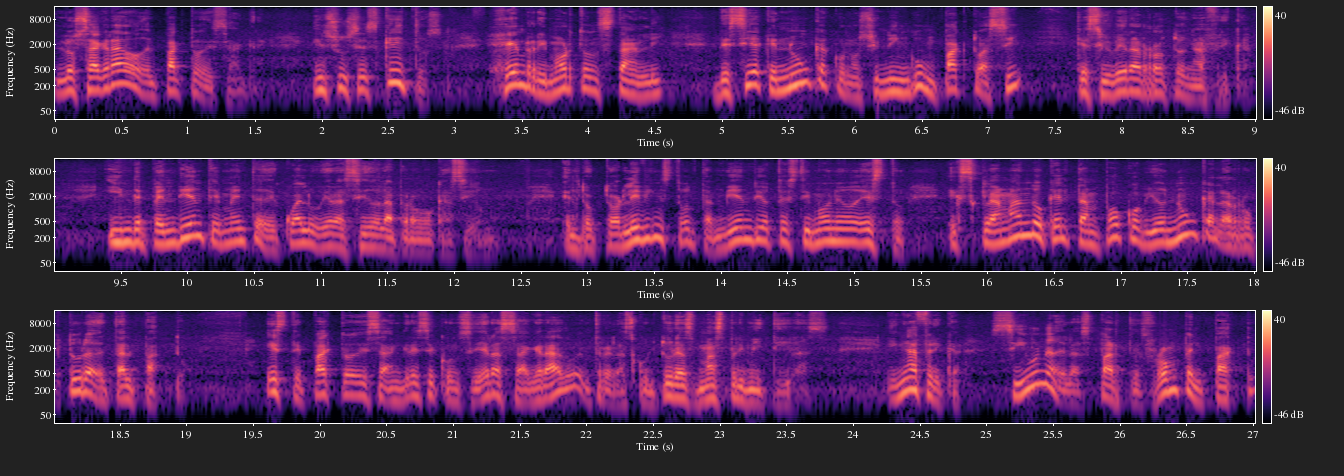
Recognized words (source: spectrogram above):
Lo sagrado del pacto de sangre. En sus escritos, Henry Morton Stanley decía que nunca conoció ningún pacto así que se hubiera roto en África, independientemente de cuál hubiera sido la provocación. El doctor Livingstone también dio testimonio de esto, exclamando que él tampoco vio nunca la ruptura de tal pacto. Este pacto de sangre se considera sagrado entre las culturas más primitivas. En África, si una de las partes rompe el pacto,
